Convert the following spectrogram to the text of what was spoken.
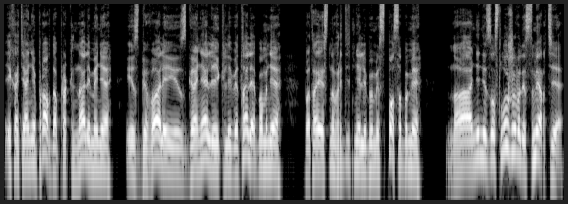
И хотя они правда проклинали меня, избивали, изгоняли и клеветали обо мне, пытаясь навредить мне любыми способами, но они не заслуживали смерти!»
